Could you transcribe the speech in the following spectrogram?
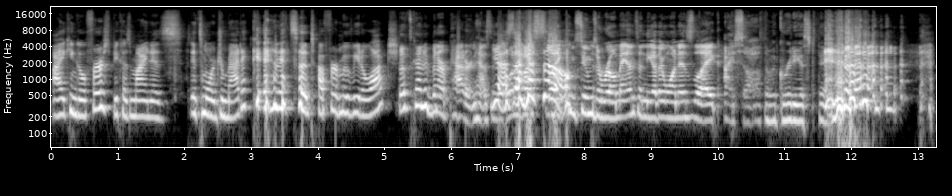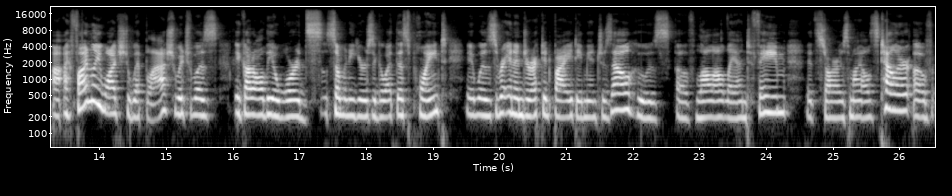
I can go first because mine is, it's more dramatic and it's a tougher movie to watch. That's kind of been our pattern, hasn't Yes, it? One I of guess us so. like consumes a romance, and the other one is like, I saw the grittiest thing. Uh, I finally watched Whiplash, which was it got all the awards so many years ago at this point. It was written and directed by Damien Chazelle, who's of La La Land fame. It stars Miles Teller of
